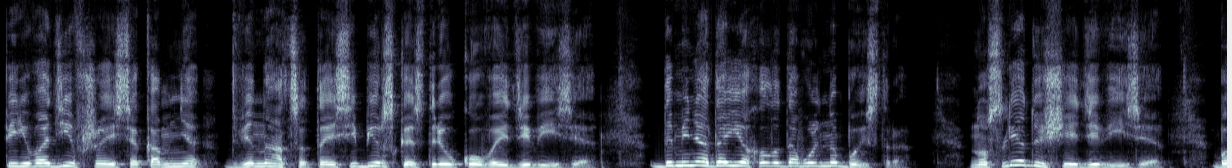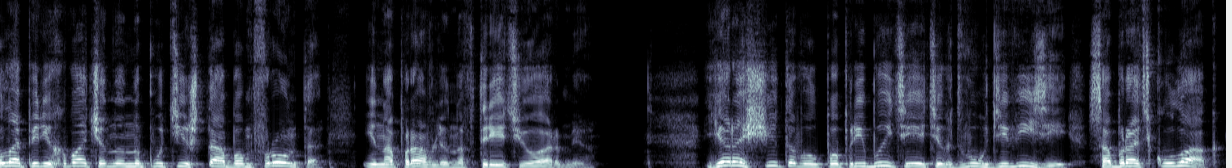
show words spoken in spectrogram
переводившаяся ко мне 12-я сибирская стрелковая дивизия, до меня доехала довольно быстро. Но следующая дивизия была перехвачена на пути штабом фронта и направлена в Третью армию. Я рассчитывал по прибытии этих двух дивизий собрать кулак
